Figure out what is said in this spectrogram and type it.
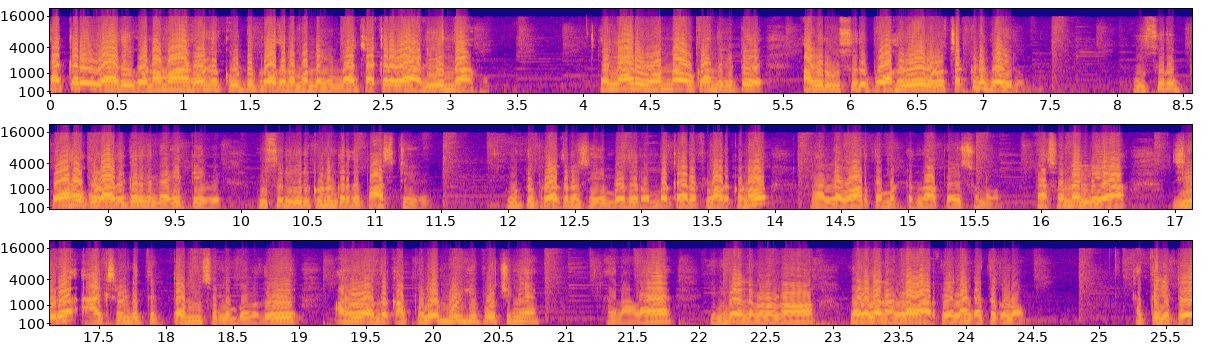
சர்க்கரை வியாதி குணமாகும்னு கூட்டு பிரார்த்தனை பண்ணிங்கன்னா சர்க்கரை வியாதி அதிகம்தான் ஆகும். எல்லாரும் ஒன்றா உட்காந்துக்கிட்டு அவர் உசுறு போகவே சக்குன்னு போயிடும் உசுறு போகக்கூடாதுங்கிறது நெகட்டிவ் உசுறு இருக்கணுங்கிறது பாசிட்டிவ் கூட்டு பிரார்த்தனை செய்யும்போது ரொம்ப கேர்ஃபுல்லாக இருக்கணும். நல்ல வார்த்தை மட்டும்தான் பேசணும். நான் சொன்னேன் இல்லையா? ஜீரோ ஆக்சிடென்ட் திட்டம்னு சொல்லும் பொழுது அது அந்த கப்பலே மூழ்கி போச்சுங்க. அதனால் இனிமேல் என்ன பண்ணணும்? முதல்ல நல்ல வார்த்தையெல்லாம் கற்றுக்கணும் கற்றுக்கிட்டு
